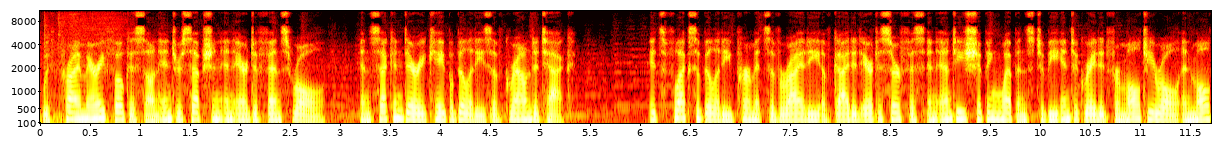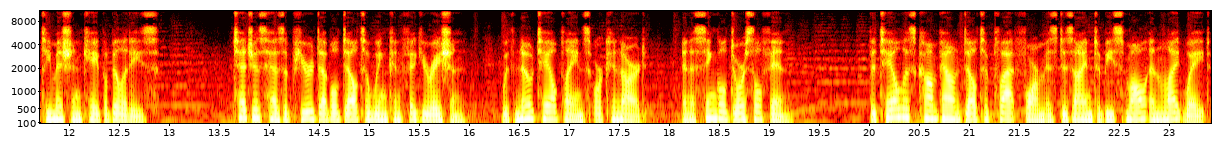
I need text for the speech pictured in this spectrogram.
with primary focus on interception and air defense role, and secondary capabilities of ground attack. Its flexibility permits a variety of guided air-to-surface and anti-shipping weapons to be integrated for multi-role and multi-mission capabilities. Tejas has a pure double delta wing configuration, with no tailplanes or canard, and a single dorsal fin. The tailless compound delta platform is designed to be small and lightweight,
